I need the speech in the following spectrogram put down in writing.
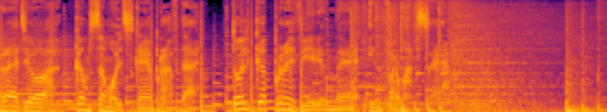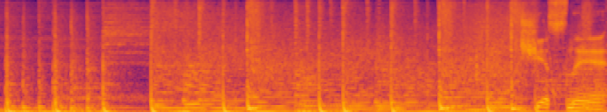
Радио «Комсомольская правда». Только проверенная информация. Честное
